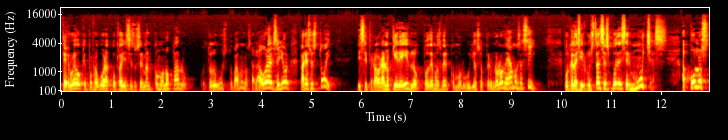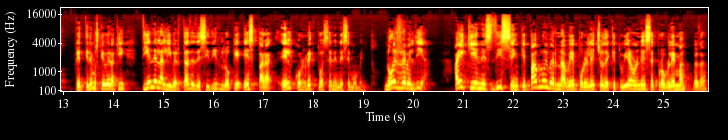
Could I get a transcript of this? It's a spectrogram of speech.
te ruego que por favor acompañes a tus hermanos. ¿Cómo no, Pablo? Con todo gusto, vámonos, a la hora del Señor, para eso estoy. Dice, pero ahora no quiere ir, lo podemos ver como orgulloso, pero no lo veamos así. Porque las circunstancias pueden ser muchas. Apolos que tenemos que ver aquí, tiene la libertad de decidir lo que es para él correcto hacer en ese momento. No es rebeldía. Hay quienes dicen que Pablo y Bernabé, por el hecho de que tuvieron ese problema, ¿verdad?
